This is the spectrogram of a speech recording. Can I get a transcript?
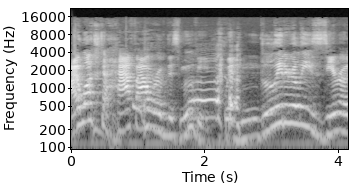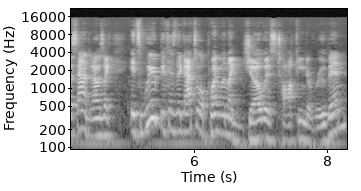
I watched a half hour of this movie with literally zero sound, and I was like, it's weird because they got to a point when like Joe is talking to Ruben,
